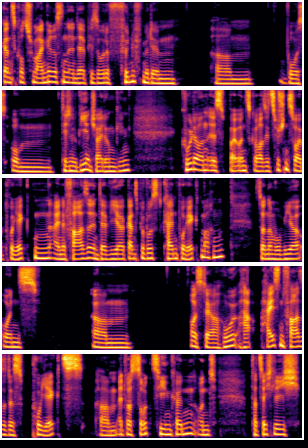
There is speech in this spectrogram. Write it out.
ganz kurz schon mal angerissen in der Episode 5 mit dem, ähm, wo es um Technologieentscheidungen ging. Cooldown ist bei uns quasi zwischen zwei Projekten eine Phase, in der wir ganz bewusst kein Projekt machen, sondern wo wir uns ähm, aus der heißen Phase des Projekts ähm, etwas zurückziehen können und tatsächlich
